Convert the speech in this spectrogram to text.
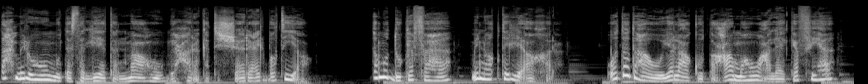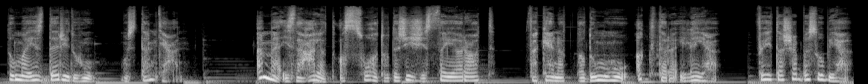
تحمله متسلية معه بحركة الشارع البطيئة تمد كفها من وقت لآخر وتدعه يلعق طعامه على كفها ثم يزدرده مستمتعا. أما إذا علت أصوات ضجيج السيارات فكانت تضمه أكثر إليها فيتشبث بها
